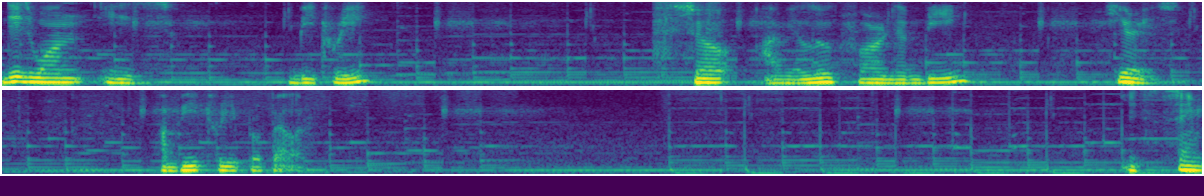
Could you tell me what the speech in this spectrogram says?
this one is B3 so I will look for the B. Here is a B3 propeller. It's the same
